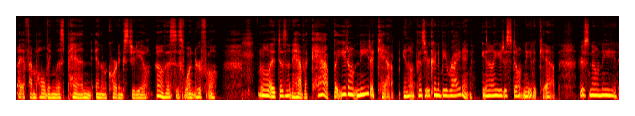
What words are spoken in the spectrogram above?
if I'm holding this pen in the recording studio, oh, this is wonderful. Well, it doesn't have a cap, but you don't need a cap, you know, because you're going to be writing. You know, you just don't need a cap. There's no need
